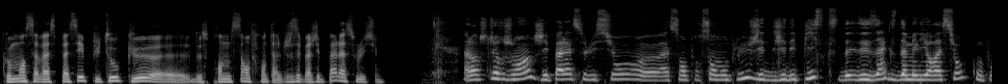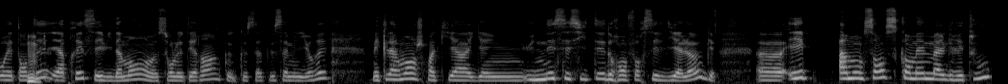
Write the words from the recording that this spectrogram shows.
comment ça va se passer, plutôt que de se prendre ça en frontal. Je sais pas, j'ai pas la solution. Alors je te rejoins, j'ai pas la solution euh, à 100% non plus, j'ai des pistes, des, axes d'amélioration qu'on pourrait tenter, mm. et après c'est évidemment euh, sur le terrain que, ça peut s'améliorer, mais clairement je crois qu'il y a, une, nécessité de renforcer le dialogue, euh, et à mon sens quand même malgré tout,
